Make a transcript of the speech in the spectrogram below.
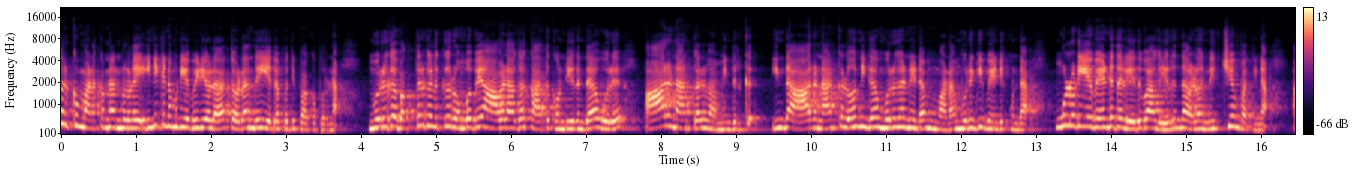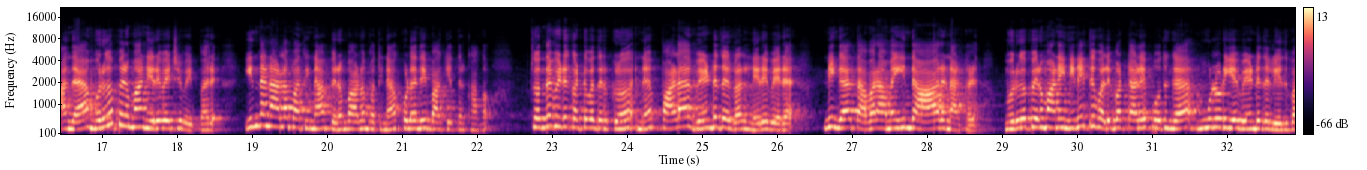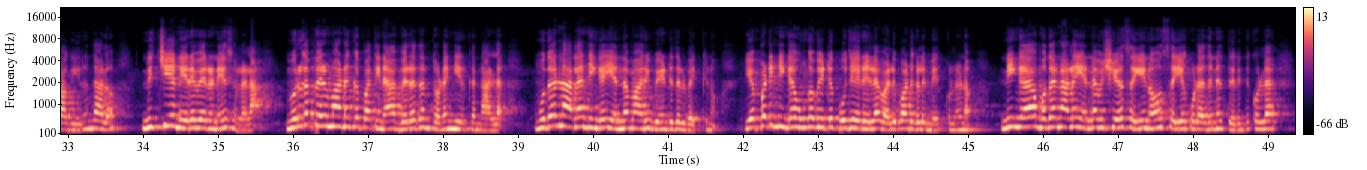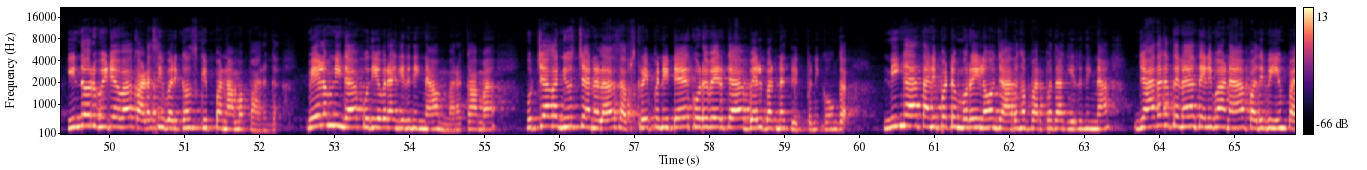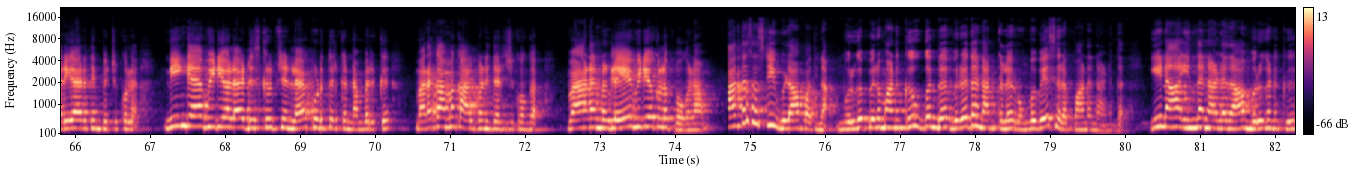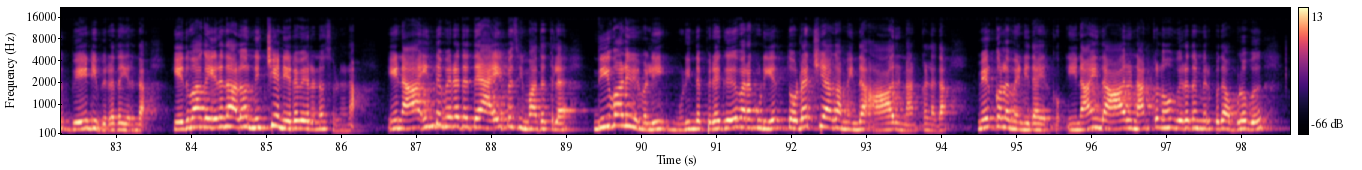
அனைவருக்கும் வணக்கம் நண்பர்களே. இன்றைக்கி நம்முடைய வீடியோவில் தொடர்ந்து எதை பற்றி பார்க்க போகிறோன்னா முருக பக்தர்களுக்கு ரொம்பவே ஆவலாக காத்து கொண்டிருந்த ஒரு ஆறு நாட்கள் அமைந்திருக்கு. இந்த ஆறு நாட்களும் நீங்கள் முருகனிடம் மனமுருகி வேண்டிக் கொண்டா உங்களுடைய வேண்டுதல் எதுவாக இருந்தாலும் நிச்சயம் பார்த்தீங்கன்னா அந்த முருகப்பெருமான் நிறைவேற்றி வைப்பார். இந்த நாளில் பார்த்தீங்கன்னா பெரும்பாலும் பார்த்தீங்கன்னா குழந்தை பாக்கியத்திற்காக சொந்த வீடு கட்டுவதற்குன்னு பல வேண்டுதல்கள் நிறைவேற. நீங்கள் தவறாமல் இந்த ஆறு நாட்கள் முருகப்பெருமானை நினைத்து வழிபட்டாலே போதுங்க. உங்களுடைய வேண்டுதல் எதுவாக இருந்தாலும் நிச்சயம் நிறைவேறனே சொல்லலாம். முருகப்பெருமானுக்கு பார்த்தீங்கன்னா விரதம் தொடங்கி இருக்கனால முதல் நாளில் நீங்கள் எந்த மாதிரி வேண்டுதல் வைக்கணும்? எப்படி நீங்கள் உங்கள் வீட்டு பூஜை அறையில் வழிபாடுகளை மேற்கொள்ளணும்? நீங்கள் முதல் நாள் என்ன விஷயம் செய்யணும் செய்யக்கூடாதுன்னு தெரிந்து கொள்ள. இந்த ஒரு வீடியோவை கடைசி வரைக்கும் ஸ்கிப் பண்ணாமல் பாருங்கள் மேலும் நீங்கள் புதியவராக இருந்தீங்கன்னா மறக்காமல் உற்சாக நியூஸ் சேனலை சப்ஸ்கிரைப் பண்ணிவிட்டு கூடவே இருக்க பெல் பட்டனை கிளிக் பண்ணிக்கோங்க. நீங்கள் தனிப்பட்ட முறையிலும் ஜாதகம் பார்ப்பதாக இருந்தீங்கன்னா ஜாதகத்தில் தெளிவான பதிவையும் பரிகாரத்தையும் பெற்றுக்கொள்ள. நீங்கள் வீடியோவில் டிஸ்கிரிப்ஷனில் கொடுத்துருக்க நம்பருக்கு மறக்காமல் கால் பண்ணி தெரிஞ்சுக்கோங்க. வாங்க நண்பர்களே வீடியோக்குள்ளே போகலாம். அந்த சஷ்டி விழா பார்த்தீங்கன்னா முருகப்பெருமானுக்கு உகந்த விரத நாட்களில் ரொம்பவே சிறப்பான நாளுங்க. ஏன்னா இந்த நாளில் தான் முருகனுக்கு வேண்டி விரதம் இருந்தா. எதுவாக இருந்தாலும் நிச்சயம் நிறைவேறணும்னு சொல்லலாம். ஏன்னா இந்த விரதத்தை ஐப்பசி மாதத்தில் தீபாவளி வழி முடிந்த பிறகு வரக்கூடிய தொடர்ச்சியாக அமைந்த ஆறு நாட்களில் தான் மேற்கொள்ள வேண்டியதாக இருக்கும். ஏன்னா இந்த ஆறு நாட்களும் விரதம் இருப்பது அவ்வளவு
